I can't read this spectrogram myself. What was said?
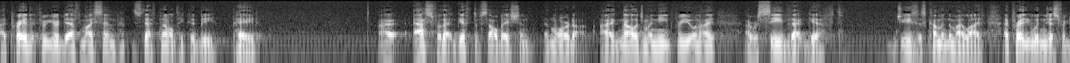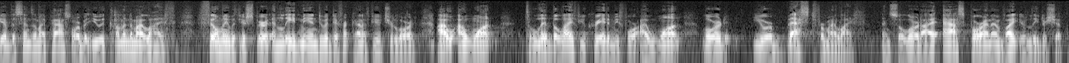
I pray that through your death, my sin's death penalty could be paid. I ask for that gift of salvation. And Lord, I acknowledge my need for you and I, I receive that gift. Jesus, come into my life. I pray that you wouldn't just forgive the sins of my past, Lord, but you would come into my life, fill me with your spirit, and lead me into a different kind of future, Lord. I, I want to live the life you created me for. I want, Lord, your best for my life. And so, Lord, I ask for and I invite your leadership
